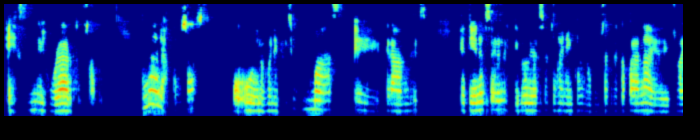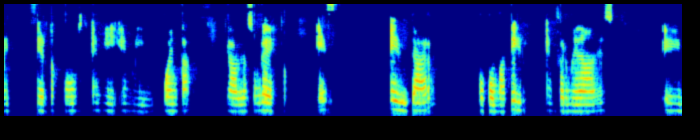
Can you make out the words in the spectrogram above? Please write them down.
es mejorar tu salud. Una de las cosas o, de los beneficios más eh, grandes que tiene ser el estilo de vida cetogénico, no es un secreto para nadie, de hecho hay ciertos posts en mi, en mi cuenta que hablan sobre esto, es evitar o combatir enfermedades eh,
